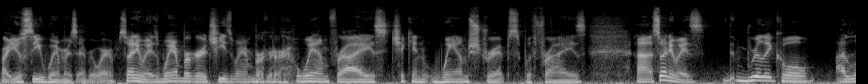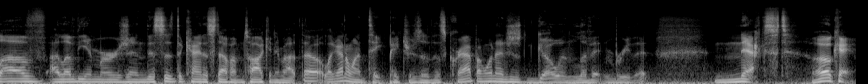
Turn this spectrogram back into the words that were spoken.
right? You'll see whammers everywhere. So, anyways, wham burger, cheese wham burger, wham fries, chicken wham strips with fries. Uh, so, anyways, really cool. I love, I love the immersion. This is the kind of stuff I'm talking about, though. Like, I don't want to take pictures of this crap. I want to just go and live it and breathe it. Next, okay,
